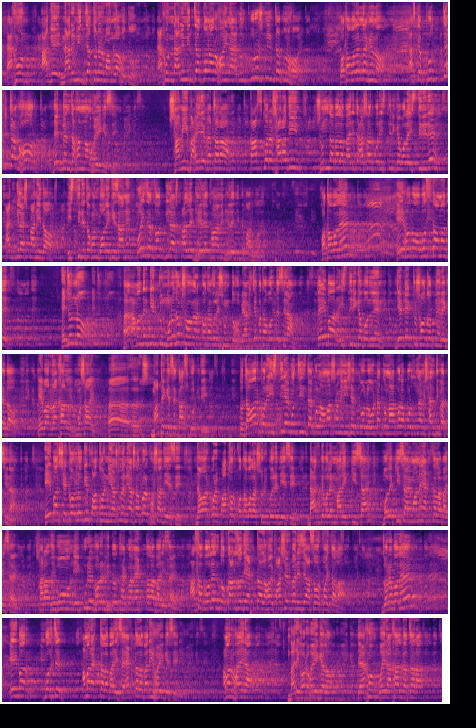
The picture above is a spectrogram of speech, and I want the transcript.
এখন আগে নারী নির্যাতনের মামলা হতো। এখন নারী নির্যাতন আর হয় না, এখন পুরুষ নির্যাতন হয়। কথা বলেন না কেন? আজকে প্রত্যেকটা ঘর দেখবেন জাহান্নাম হয়ে গেছে। স্বামী বাইরে বেচারা কাজ করে সারাদিন সন্ধ্যাবেলা বাড়িতে আসার পর স্ত্রীকে বলে স্ত্রী রে এক গিলাস পানি দাও। স্ত্রী তখন বলে কি জানে? ওই যে দশ গিলাস পারলে ঢেলে খাও আমি ঢেলে দিতে পারব না। কথা বলেন? এই হলো অবস্থা আমাদের। এজন্য আহ, আমাদেরকে একটু মনোযোগ সহকারে কথাগুলি শুনতে হবে। আমি যে কথা বলতেছিলাম তো এবার স্ত্রীকে বললেন যেটা একটু সযত্নে রেখে দাও। এবার রাখাল মশাই মাঠে গেছে কাজ করতে। তো যাওয়ার পরে স্ত্রী এখন চিন্তা করল, আমার স্বামী নিষেধ করল, ওটা তো না করা পর্যন্ত আমি শান্তি পাচ্ছি না। এবার সে করল কি, পাথর নিয়ে আসলো, নিয়ে আসার পর ঘষা দিয়েছে। দেওয়ার পরে পাথর কথা বলা শুরু করে দিয়েছে। ডাক দিয়ে বলেন, মালিক, কী চায় বলে, কী চায় মানে একতলা বাড়ি চায় সারা জীবন এই কুড়ে ঘরের ভিতর থাকলাম, একতলা বাড়ি চায় আশা বলেন তো, তার যদি একতলা হয়, পাশের বাড়ি যে আছে ওর কয়তলা? জোরে বলেন। এইবার বলছে, আমার একতলা বাড়ি চায় একতলা বাড়ি হয়ে গেছে। আমার ভাইরা বাড়ি ঘর হয়ে গেল। তো এখন ওই রাখাল বেচারা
